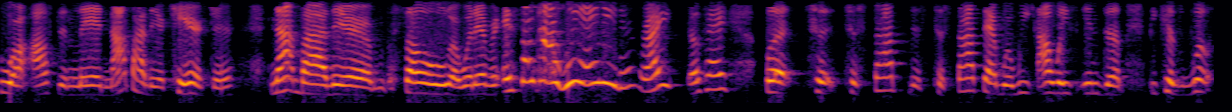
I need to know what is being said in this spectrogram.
who are often led not by their character, not by their soul or whatever. And sometimes we ain't either, right? Okay, but to to stop this, to stop that, where we always end up because what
